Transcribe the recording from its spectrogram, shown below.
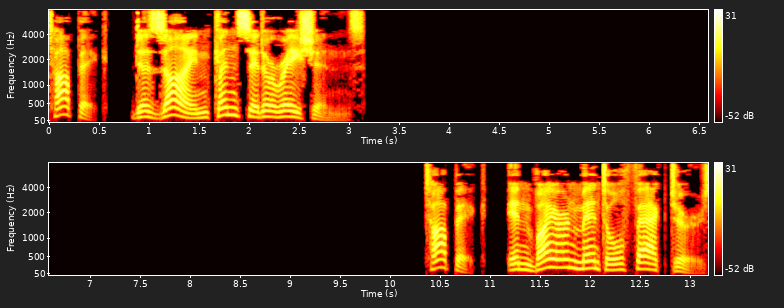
Topic: Design considerations. Topic: Environmental factors.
